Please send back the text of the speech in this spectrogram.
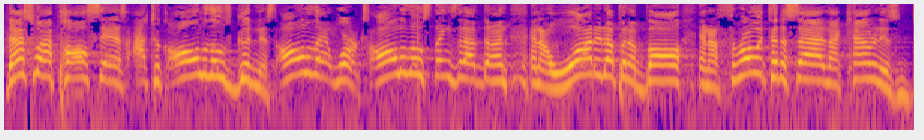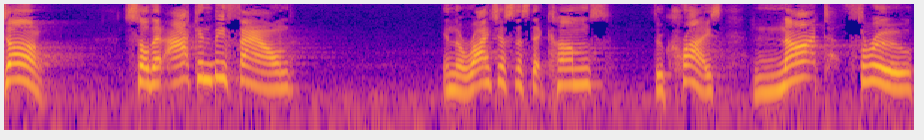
that's why Paul says, I took all of those goodness, all of that works, all of those things that I've done, and I wad it up in a ball and I throw it to the side and I count it as dung so that I can be found in the righteousness that comes through Christ, not through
